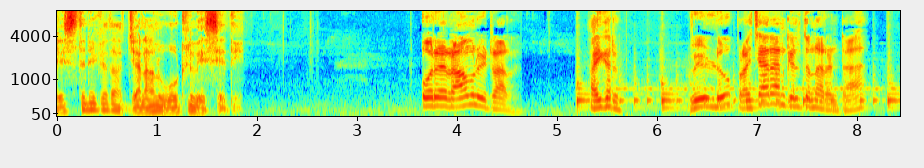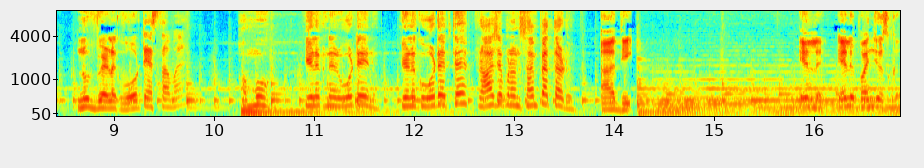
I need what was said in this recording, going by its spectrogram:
చేస్తేనే కదా జనాలు ఓట్లు వేసేది. ఒరే రాములు ఇట్రారు అయ్యగారు. వీళ్ళు ప్రచారానికి వెళ్తున్నారంట. నువ్వు వీళ్ళకి ఓటేస్తావా? అమ్మో వీళ్ళకి నేను ఓటేయను. వీళ్ళకి ఓటేస్తే రాజప్ప నన్ను చంపేస్తాడు. అది. వెళ్ళి వెళ్ళి పని చూసుకో.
